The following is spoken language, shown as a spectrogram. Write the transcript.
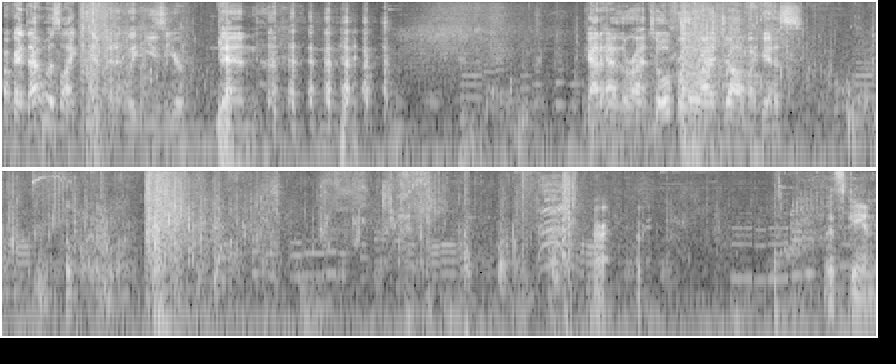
Okay, that was like infinitely easier Yeah. than. Gotta have the right tool for the right job, I guess. Oh, hold on. All right. Okay. Let's scan.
